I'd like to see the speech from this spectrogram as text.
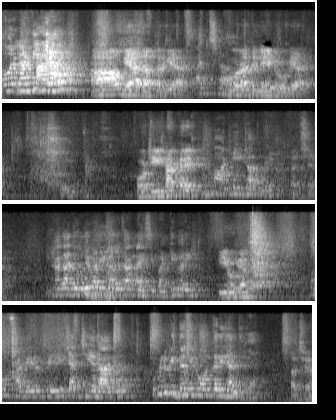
ਹੋਰ ਬੰਟੀ ਗਿਆ? ਹਾਂ ਉਹ ਗਿਆ ਦਫ਼ਤਰ ਗਿਆ। ਅੱਛਾ। ਹੋਰ ਅੱਜ ਲੇਟ ਹੋ ਗਿਆ। ਹੋਰ ਠੀਕ ਠਾਕ ਕਰੇ ਹਾਂ ਠੀਕ ਠਾਕ ਵੀਰੇ। ਅੱਛਾ। ਮੈਂ ਤਾਂ ਅੱਜ ਉਹਦੇ ਬਾਰੇ ਗੱਲ ਕਰਨ ਆਈ ਸੀ ਬੰਟੀ ਬਾਰੇ। ਕੀ ਹੋ ਗਿਆ? ਉਹ ਸਾਡੇ ਉੱਥੇ ਜਿਹੜੀ ਚਾਚੀ ਹੈ ਰਾਜ ਉਹ ਮੈਨੂੰ ਕਿੱਦਾਂ ਦੀ ਫੋਨ ਕਰੀ ਜਾਂਦੀ ਹੈ। ਅੱਛਾ।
